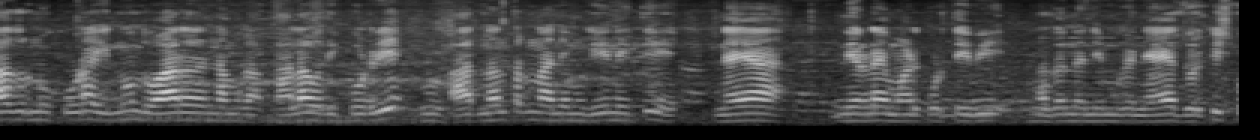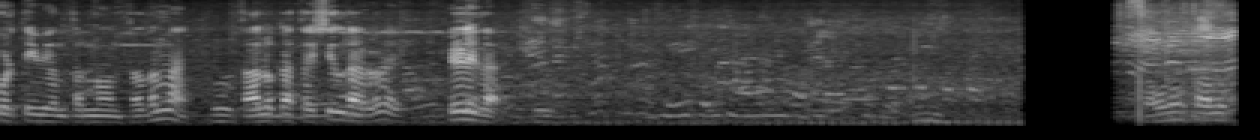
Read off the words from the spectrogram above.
ಆದ್ರೂ ಕೂಡ ಇನ್ನೊಂದು ವಾರ ನಮ್ಗೆ ಕಾಲಾವಧಿ ಕೊಡ್ರಿ. ಆದ ನಂತರ ನಾನು ನಿಮ್ಗೆ ಏನೈತಿ ನ್ಯಾಯ ನಿರ್ಣಯ ಮಾಡಿಕೊಡ್ತೀವಿ, ಅದನ್ನು ನಿಮ್ಗೆ ನ್ಯಾಯ ದೊರಕಿಸ್ಕೊಡ್ತೀವಿ ಅಂತ ಅನ್ನುವಂಥದ್ದನ್ನು ತಾಲೂಕಾ ತಹಶೀಲ್ದಾರರು ಹೇಳಿದ್ದಾರೆ. ಸವಣೂರು ತಾಲೂಕ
